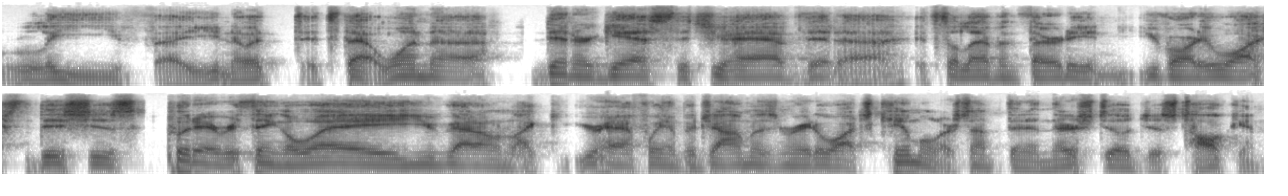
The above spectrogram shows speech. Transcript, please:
leave. Uh, you know, it, it's that one uh, dinner guest that you have that uh, it's eleven thirty and you've already washed the dishes, put everything away. You've got on like you're halfway in pajamas and ready to watch Kimmel or something, and they're still just talking.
